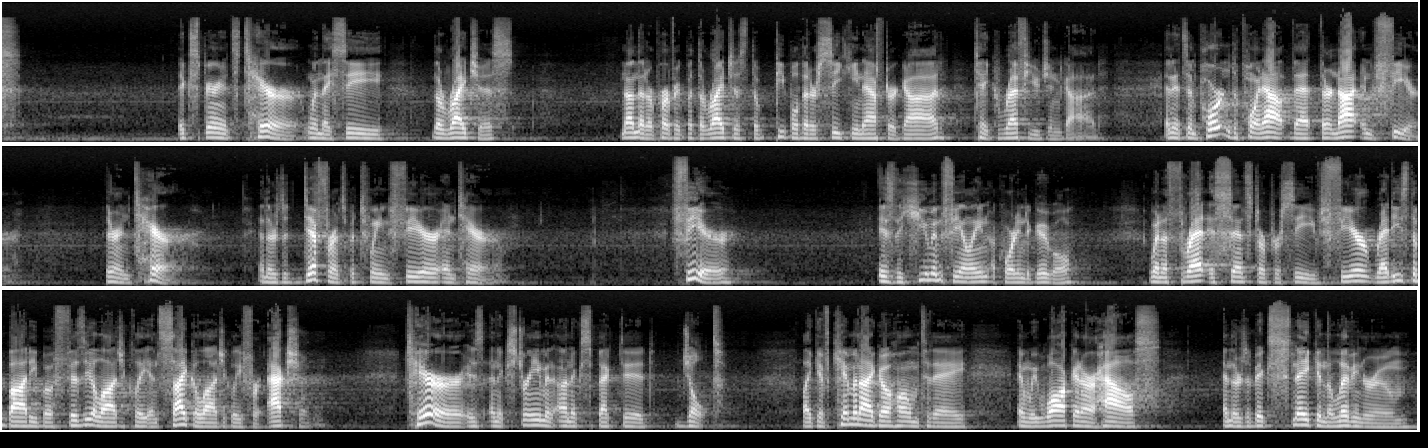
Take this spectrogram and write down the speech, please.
experience terror when they see the righteous, none that are perfect, but the righteous, the people that are seeking after God, take refuge in God. And it's important to point out that they're not in fear, they're in terror. And there's a difference between fear and terror. Fear is the human feeling, according to Google, when a threat is sensed or perceived. Fear readies the body both physiologically and psychologically for action. Terror is an extreme and unexpected jolt. Like if Kim and I go home today and we walk in our house and there's a big snake in the living room,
